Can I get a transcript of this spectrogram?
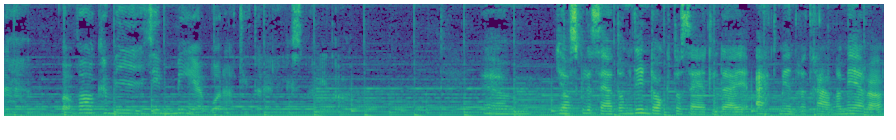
Eh, vad, vad, kan vi ge med våra tittare eller lyssnare idag? Um, jag skulle säga att om din doktor säger till dig ät mindre, träna mera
